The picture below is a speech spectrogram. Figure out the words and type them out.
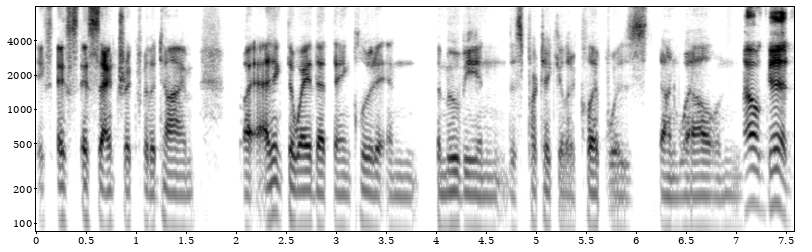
ex- eccentric for the time. But I think the way that they include it in the movie in this particular clip was done well, and oh, good.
